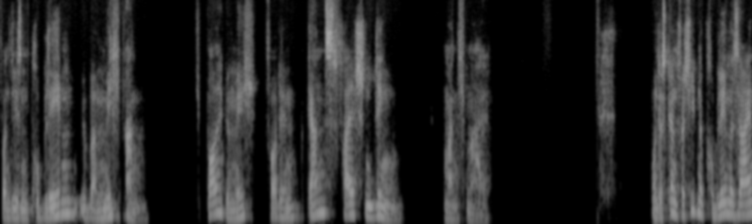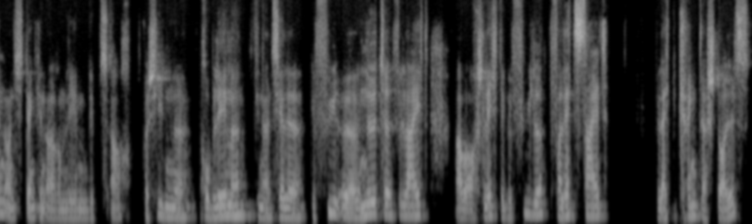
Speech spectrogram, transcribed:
von diesen Problemen über mich an. Ich beuge mich vor den ganz falschen Dingen manchmal. Und es können verschiedene Probleme sein und ich denke, in eurem Leben gibt es auch verschiedene Probleme, finanzielle Gefühle, äh, Nöte vielleicht, aber auch schlechte Gefühle, Verletztheit, vielleicht gekränkter Stolz,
